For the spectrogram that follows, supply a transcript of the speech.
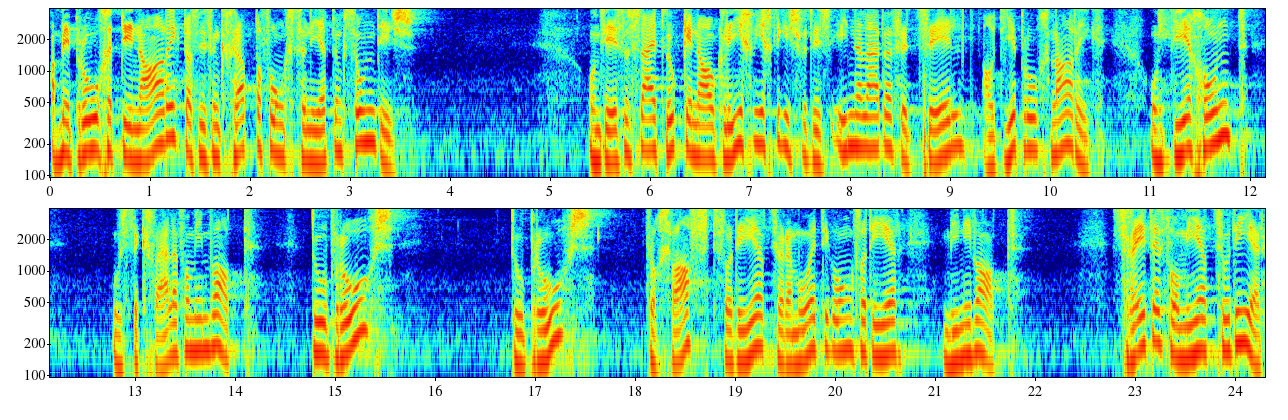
Aber wir brauchen die Nahrung, dass unser Körper funktioniert und gesund ist. Und Jesus sagt, schau, genau gleich wichtig ist für das Innenleben, für die Seele, auch die braucht Nahrung. Und die kommt aus der Quelle von meinem Wort. Du brauchst, du brauchst zur Kraft von dir, zur Ermutigung von dir, meine Worte. Das Reden von mir zu dir.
